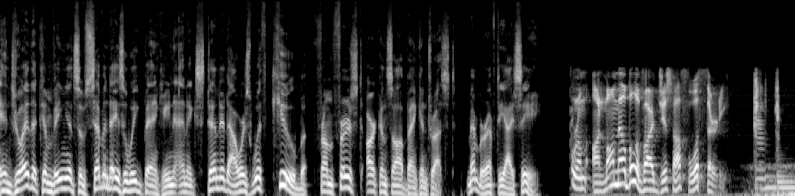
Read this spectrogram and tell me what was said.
Enjoy the convenience of seven days a week banking and extended hours with Cube from First Arkansas Bank and Trust. Member FDIC. Room On Maumelle Boulevard, just off 430.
